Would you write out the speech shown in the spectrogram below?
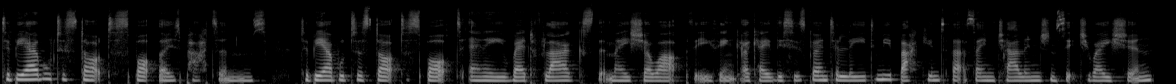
to be able to start to spot those patterns, to be able to start to spot any red flags that may show up that you think, okay, this is going to lead me back into that same challenge and situation,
